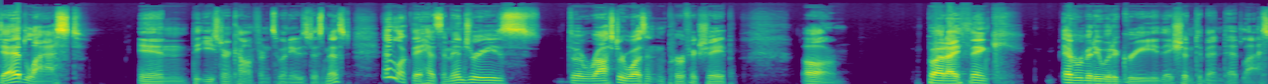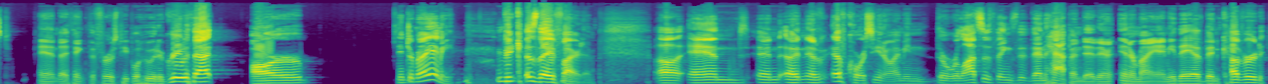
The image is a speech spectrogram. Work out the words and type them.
dead last in the Eastern Conference when he was dismissed. And look, they had some injuries. The roster wasn't in perfect shape. Um, but I think everybody would agree they shouldn't have been dead last. And I think the first people who would agree with that are Inter Miami because they fired him. Uh, and, and and of course, you know, I mean, there were lots of things that then happened at Inter Miami. They have been covered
